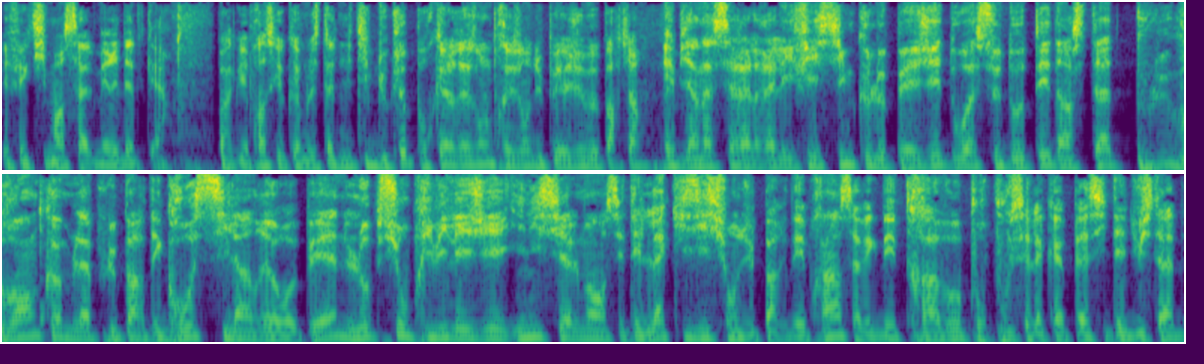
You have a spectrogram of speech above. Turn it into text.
Effectivement, ça a le mérite d'être clair. Parc des Princes, qui est quand même le stade mythique du club. Pour quelle raison le président du PSG veut partir? Eh bien, Nasser El Khelaifi estime que le PSG doit se doter d'un stade plus grand comme la plupart des grosses cylindrées européennes. L'option privilégiée initialement, c'était l'acquisition du Parc des Princes avec des travaux pour pousser la capacité du stade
